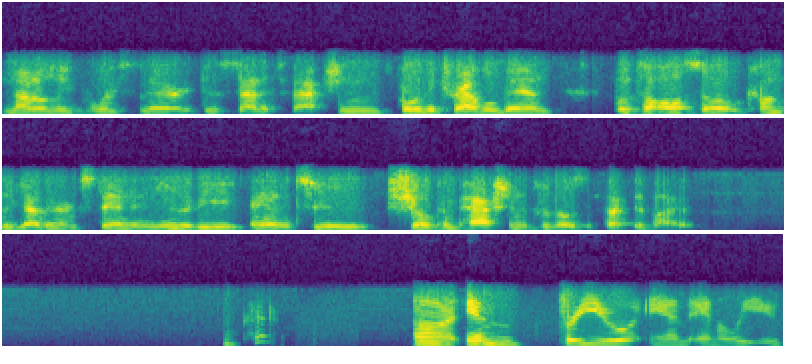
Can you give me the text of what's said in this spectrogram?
not only voice their dissatisfaction for the travel ban, but to also come together and stand in unity and to show compassion for those affected by it. Okay. Uh, and for you and Anneliese,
